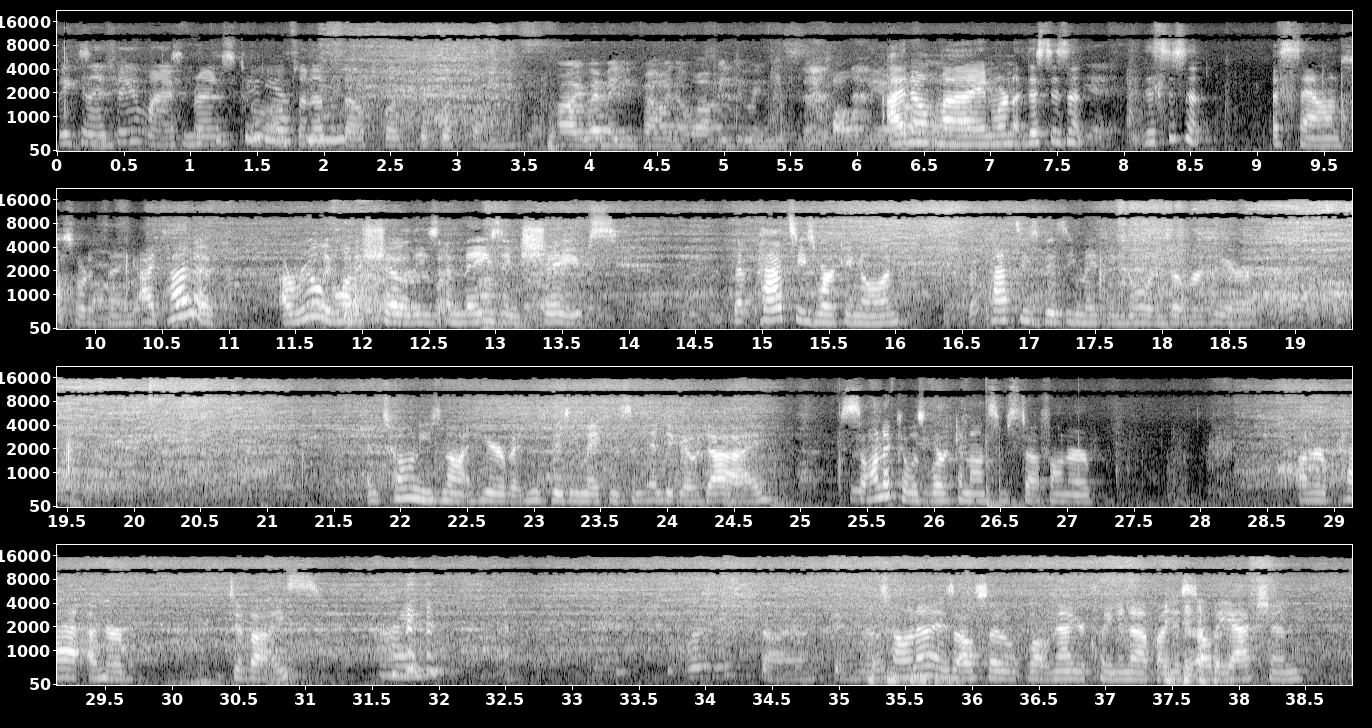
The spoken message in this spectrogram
Wait, can I show you my at the friend who also does self portraits with phones? Oh, remember, you probably don't want me doing this, so follow me. I don't mind. We're not, this isn't this isn't a sound sort of thing. Oh. I kind of I really want to show these amazing shapes that Patsy's working on. But Patsy's busy making noise over here. And Tony's not here, but he's busy making some indigo dye. Sonica was working on some stuff on her on her pat on her device. Hi. What is this star on camera? Tona is also well. Now you're cleaning up. I just saw the action.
